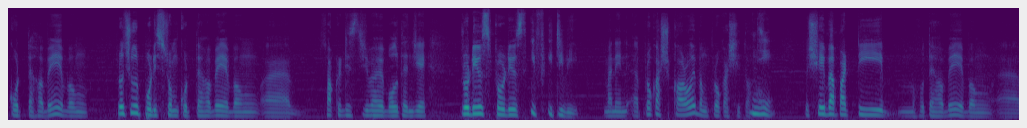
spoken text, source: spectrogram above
করতে হবে এবং প্রচুর পরিশ্রম করতে হবে এবং সক্রেটিস যেভাবে বলতেন যে প্রডিউস প্রডিউস ইফ ইটিভি মানে প্রকাশ করো এবং প্রকাশিত তো সেই ব্যাপারটি হতে হবে এবং আহ,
